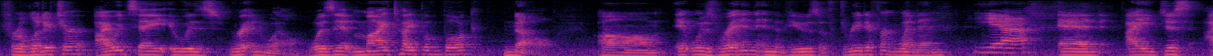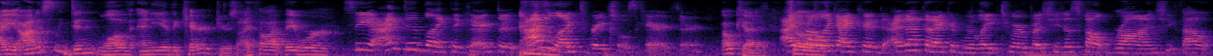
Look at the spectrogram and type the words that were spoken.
for literature. I would say it was written well. Was it my type of book? No. Um, it was written in the views of three different women, yeah. and I just, I honestly didn't love any of the characters. I thought they were See, I did like the character. I liked Rachel's character. okay. I so, felt like I could. I not that I could relate to her, but she just felt raw and she felt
